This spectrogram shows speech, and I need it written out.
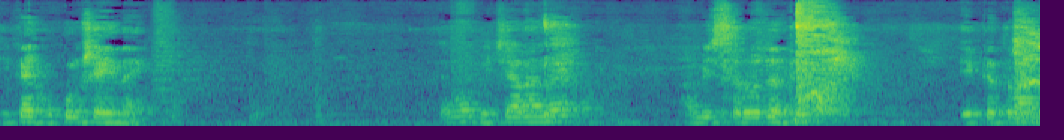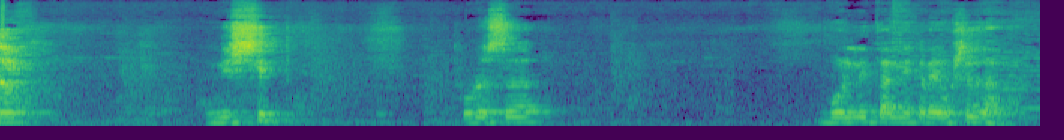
ही काही हुकुमशाही नाही. त्यामुळे विचारानं आम्ही सर्वजण एकत्र आलो. निश्चित थोडस बोलणी चालणी करायला उशीर झाला.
